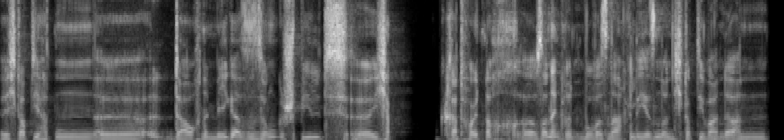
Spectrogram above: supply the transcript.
Ich glaube, die hatten äh, da auch eine Mega-Saison gespielt. Äh, ich habe gerade heute noch äh, aus anderen Gründen wo was nachgelesen und ich glaube, die waren da an,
